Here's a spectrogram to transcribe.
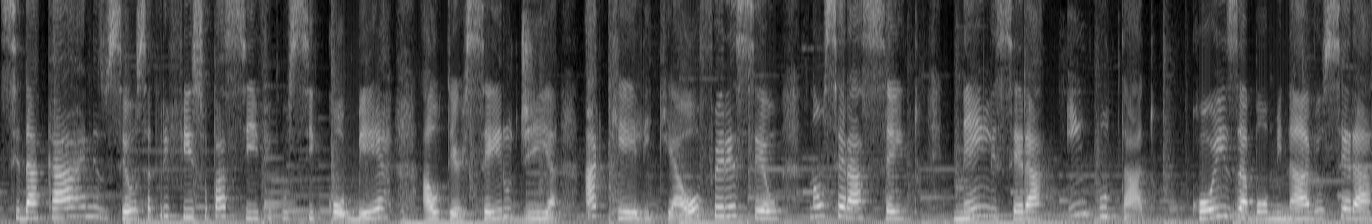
se da carne do seu sacrifício pacífico se comer ao terceiro dia, aquele que a ofereceu não será aceito, nem lhe será imputado. Coisa abominável será,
